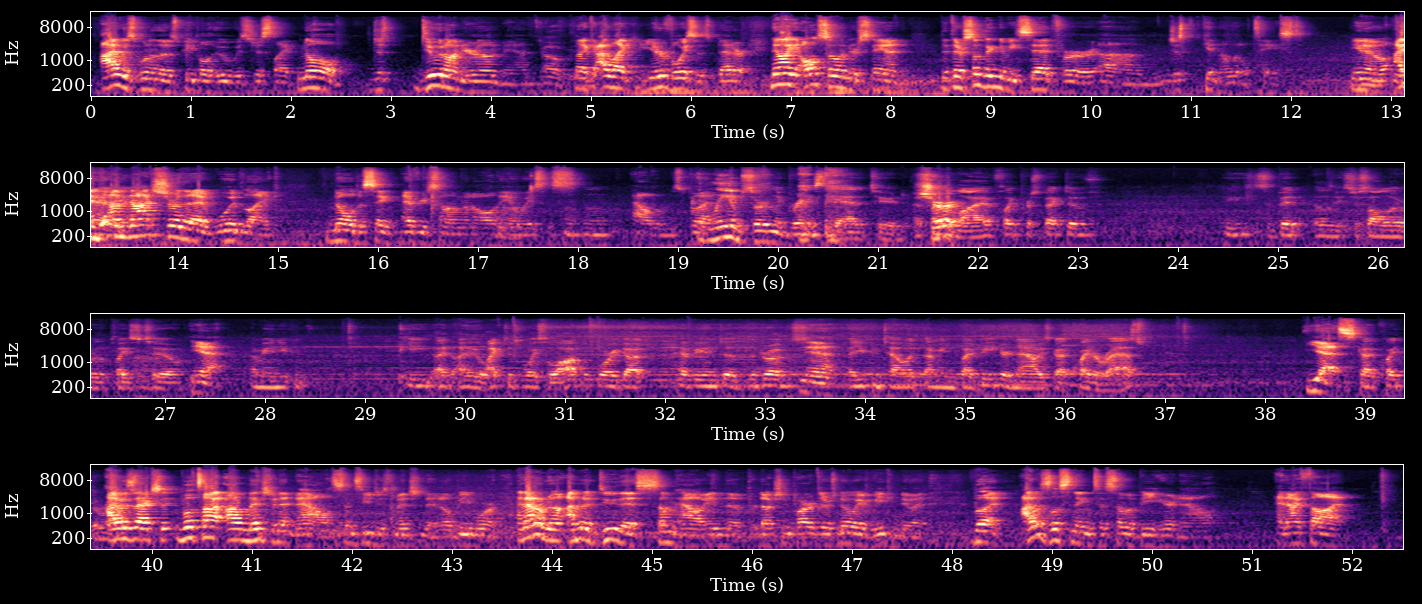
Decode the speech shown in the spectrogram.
I was one of those people who was just like, no, just do it on your own, man. Oh, Like I like your voice is better. Now I also understand that there's something to be said for um, just getting a little taste. You know, I, Yeah, I'm yeah. not sure that I would like Noel to sing every song on all the Oasis albums, but and Liam certainly brings the attitude. As Sure. From a live like perspective, he, he's a bit. He's just all over the place Uh-huh. too. yeah, I mean, you can. He, I, I liked his voice a lot before he got heavy into the drugs. yeah, Uh, you can tell it. I mean, by Be Here Now, he's got quite a rasp. Yes. got quite the. I was actually. We'll talk. I'll mention it now since you just mentioned it. It'll be more. And I don't know. I'm gonna do this somehow in the production part. There's no way we can do it. But I was listening to some of Be Here Now, and I thought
